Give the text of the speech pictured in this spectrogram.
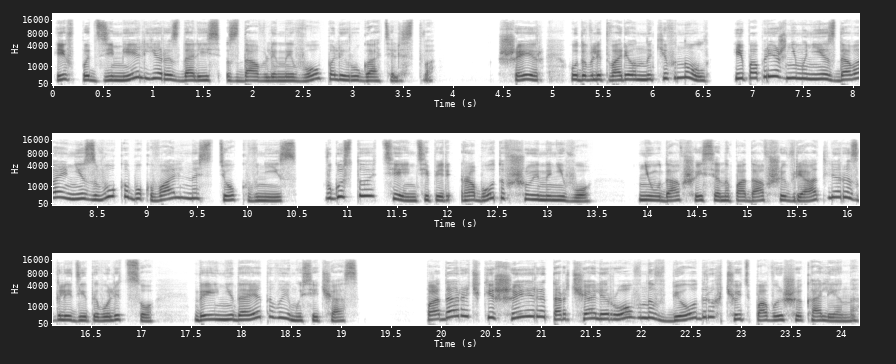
и в подземелье раздались сдавленные вопли ругательства. Шейр удовлетворенно кивнул и, по-прежнему не издавая ни звука, буквально стек вниз, в густую тень, теперь работавшую на него. Неудавшийся нападавший вряд ли разглядит его лицо, да и не до этого ему сейчас. Подарочки Шейра торчали ровно в бедрах чуть повыше колена,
